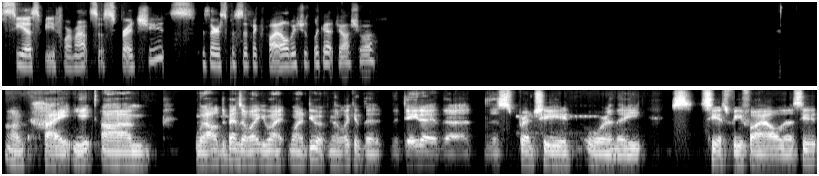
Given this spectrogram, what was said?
CSV format, so spreadsheets. Is there a specific file we should look at, Joshua? Um, hi, um, well, it depends on what you want, want to do. If you want to look at the, the data, the, the spreadsheet or the CSV file, the C,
